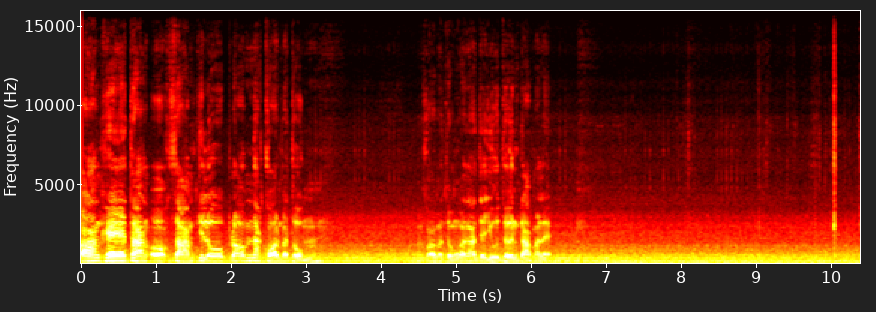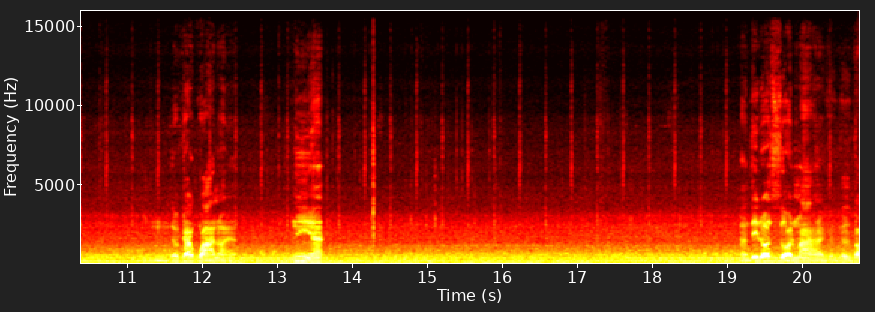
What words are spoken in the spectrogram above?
บางแคทางออกสามกิโลพร้อมนครปฐมนครปฐมก็น่าจะยูเทิร์นกลับมาแหละอืม เดี๋ยวก้าวขวาหน่อย นี่ฮะอันที่รถสวนมาก็คือก็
